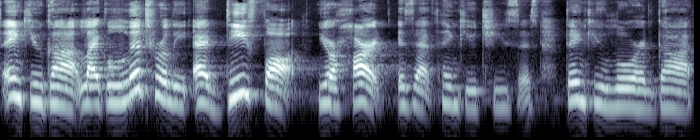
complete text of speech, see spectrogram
Thank you, God. Like literally at default, your heart is that thank you, Jesus. Thank you, Lord God.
